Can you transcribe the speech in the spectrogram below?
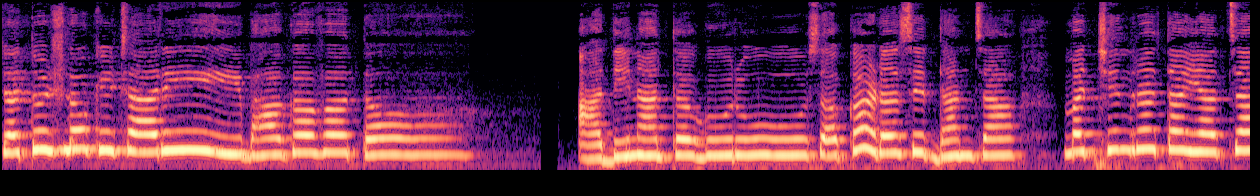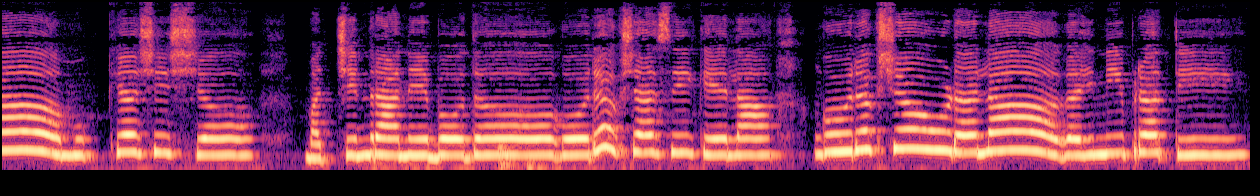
चतुश्लोकी चारी भागवत. आदिनाथ गुरु सकड सिद्धांचा मच्छिंद्र तयाचा मुख्य शिष्य. मच्छिंद्राने बोध गोरक्षासी केला गोरक्ष उडला गहिनी प्रती.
